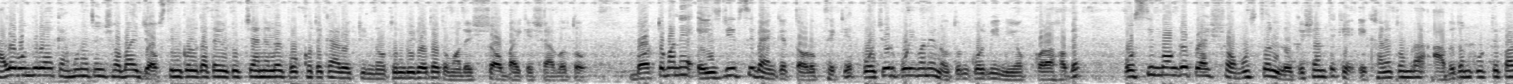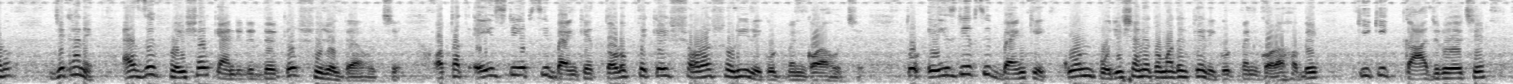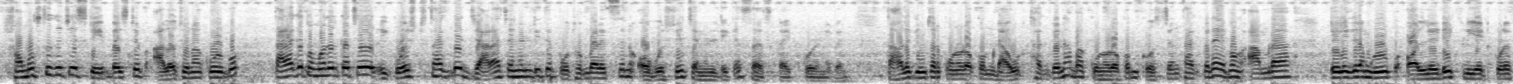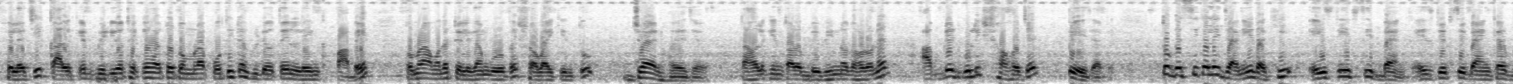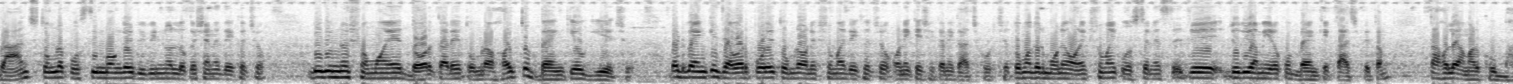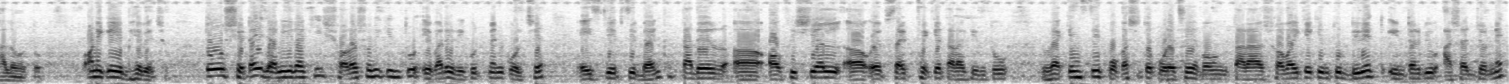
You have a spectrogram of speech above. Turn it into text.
Hello বন্ধুরা, কেমন আছেন সবাই? জবস্টিন কলকাতা ইউটিউব চ্যানেলের পক্ষ থেকে আরও একটি নতুন ভিডিওতে তোমাদের সবাইকে স্বাগত। বর্তমানে এইচডিএফসি ব্যাংকের তরফ থেকে প্রচুর পরিমাণে নতুন কর্মী নিয়োগ করা হবে। পশ্চিমবঙ্গের প্রায় সমস্ত লোকেশন থেকে এখানে তোমরা আবেদন করতে পারো, যেখানে অ্যাজ এ ফ্রেশার ক্যান্ডিডেটদেরকেও সুযোগ দেওয়া হচ্ছে। অর্থাৎ এইচডিএফসি ব্যাংকের তরফ থেকে সরাসরি রিক্রুটমেন্ট করা হচ্ছে। তো এইচডিএফসি ব্যাংকে কোন পজিশানে তোমাদেরকে রিক্রুটমেন্ট করা হবে কি কি কাজ রয়েছে, সমস্ত কিছু স্টেপ বাই স্টেপ আলোচনা করব। তার আগে তোমাদের কাছে রিকোয়েস্ট থাকবে, যারা চ্যানেলটিতে প্রথমবার এসেছেন, অবশ্যই চ্যানেলটিকে সাবস্ক্রাইব করে নেবেন। তাহলে কিন্তু আর কোনো রকম ডাউট থাকবে না বা কোনো রকম কোশ্চেন থাকবে না এবং আমরা টেলিগ্রাম গ্রুপ অলরেডি ক্রিয়েট করে ফেলেছি। কালকের ভিডিও থেকে হয়তো তোমরা প্রতিটা ভিডিওতে লিংক পাবে। তোমরা আমাদের টেলিগ্রাম গ্রুপে সবাই কিন্তু জয়েন হয়ে যেও। তাহলে কিন্তু আরও বিভিন্ন ধরনের আপডেটগুলি সহজে পেয়ে যাবে। তো বেসিক্যালি জানিয়ে রাখি এইচডিএফসি ব্যাংক এইচডিএফসি ব্যাংকের ব্রাঞ্চ তোমরা পশ্চিমবঙ্গের বিভিন্ন লোকেশনে দেখেছ। বিভিন্ন সময়ে দরকারে তোমরা হয়তো ব্যাংকেও গিয়েছো। বাট ব্যাংকে যাওয়ার পরে তোমরা অনেক সময় দেখেছ, অনেকে সেখানে কাজ করছে। তোমাদের মনে অনেক সময় কোশ্চেন এসছে যে, যদি আমি এরকম ব্যাংকে কাজ পেতাম, তাহলে আমার খুব ভালো হতো। অনেকেই ভেবেছো। তো সেটাই জানিয়ে রাখি, সরাসরি কিন্তু এবারে রিক্রুটমেন্ট করছে এইচডিএফসি ব্যাংক তাদের অফিসিয়াল ওয়েবসাইট থেকে তারা কিন্তু ভ্যাকেন্সি প্রকাশিত করেছে এবং তারা সবাইকে কিন্তু ডিরেক্ট ইন্টারভিউ আসার জন্যে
